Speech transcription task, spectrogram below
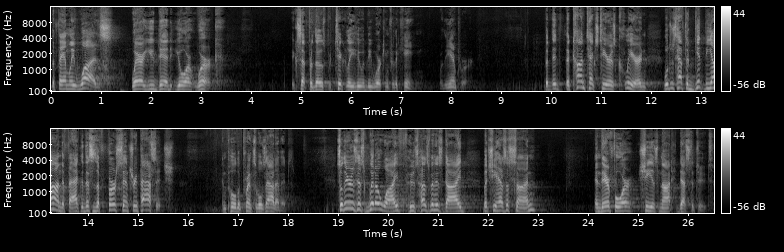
the family was where you did your work, except for those particularly who would be working for the king or the emperor. But the, the context here is clear, and we'll just have to get beyond the fact that this is a first century passage and pull the principles out of it. So there is this widow wife whose husband has died, but she has a son, and therefore she is not destitute.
